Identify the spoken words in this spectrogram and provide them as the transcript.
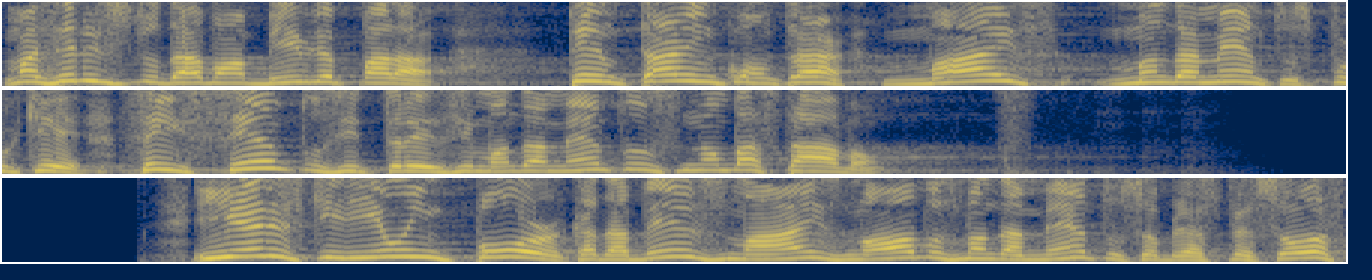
mas eles estudavam a Bíblia para tentar encontrar mais mandamentos, porque 613 mandamentos não bastavam. E eles queriam impor cada vez mais novos mandamentos sobre as pessoas,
